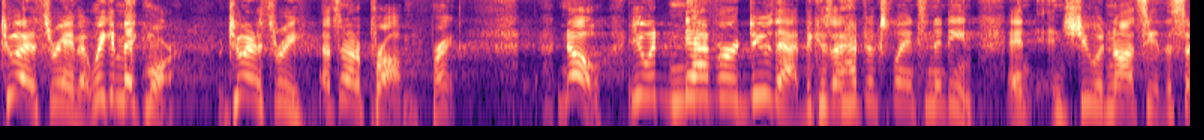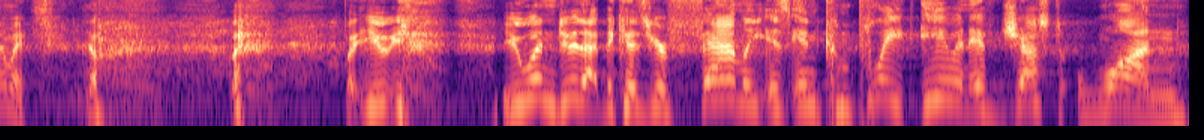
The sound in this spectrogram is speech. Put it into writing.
two out of three ain't bad. We can make more. Two out of three, that's not a problem, right? No, you would never do that because I'd have to explain it to Nadine, and, and she would not see it the same way. No, but, you, you wouldn't do that because your family is incomplete, even if just one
